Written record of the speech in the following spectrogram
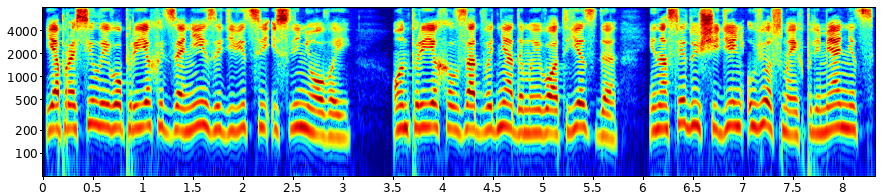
Я просила его приехать за ней за девицей Исленевой. Он приехал за два дня до моего отъезда и на следующий день увез моих племянниц,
